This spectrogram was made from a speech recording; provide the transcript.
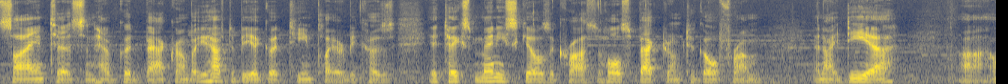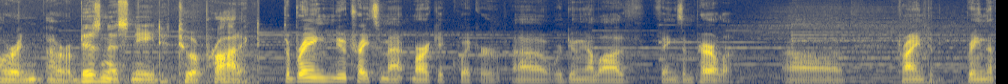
scientist and have good background, but you have to be a good team player because it takes many skills across the whole spectrum to go from an idea uh, or, a, or a business need to a product. To bring new traits to market quicker, uh, we're doing a lot of things in parallel. Uh, trying to bring the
